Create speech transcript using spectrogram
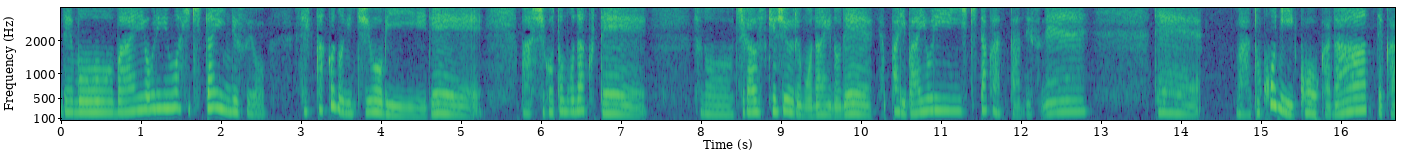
でもバイオリンは弾きたいんですよせっかくの日曜日で、まあ、仕事もなくてその違うスケジュールもないのでやっぱりバイオリン弾きたかったんですね。でまあどこに行こうかなって考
